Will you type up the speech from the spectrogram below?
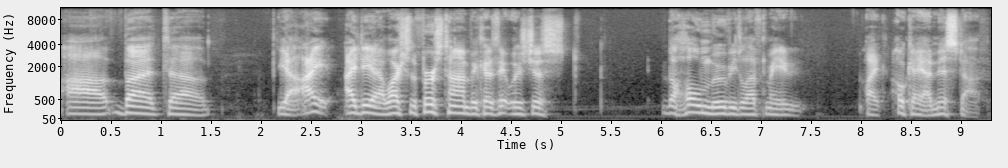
uh, but uh, yeah, I I did. I watched the first time because it was just the whole movie left me like, okay, I missed stuff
